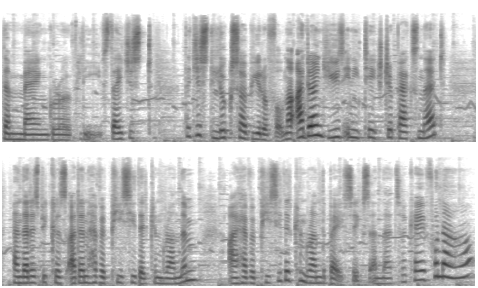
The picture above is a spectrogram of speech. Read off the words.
the mangrove leaves. They just they just look so beautiful. Now I don't use any texture packs in that, and that is because I don't have a PC that can run them. I have a PC that can run the basics, and that's okay for now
